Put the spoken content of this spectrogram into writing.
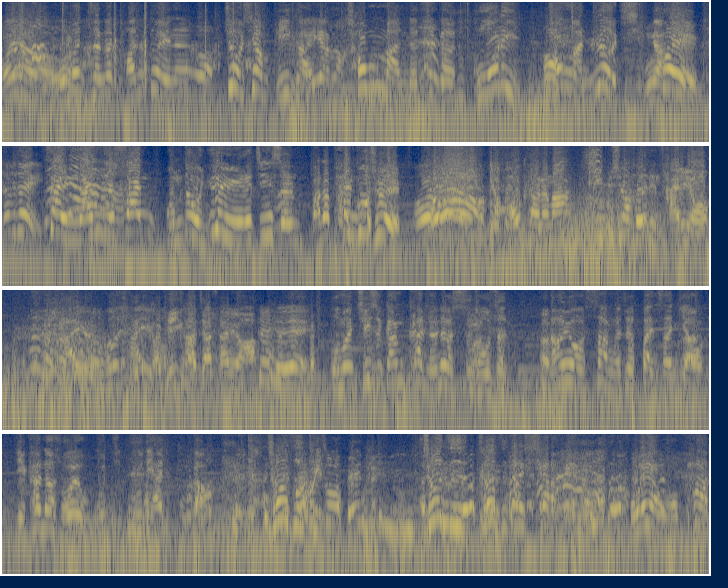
我跟你讲，我们整个团队呢，就像皮卡一样，充满了这个活力，充满热情啊。对，对不对？再难的山，我们都有越野的精神，把它攀过去，好不好？有口渴了吗？需不需要喝一点柴油？柴油喝柴油，皮卡加柴油啊。对对，我们其实刚看了那个石头镇。然后又上了这个半山腰，也看到所谓无敌无敌还是步道，车子停，车子车子在下面哦。我想我怕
